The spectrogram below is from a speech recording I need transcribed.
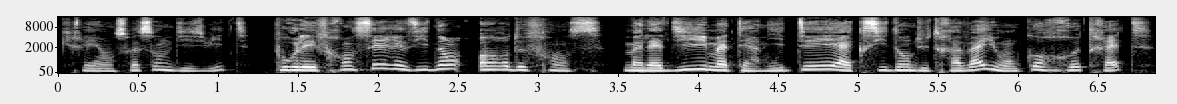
créée en 78 pour les Français résidant hors de France. Maladie, maternité, accident du travail ou encore retraite.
